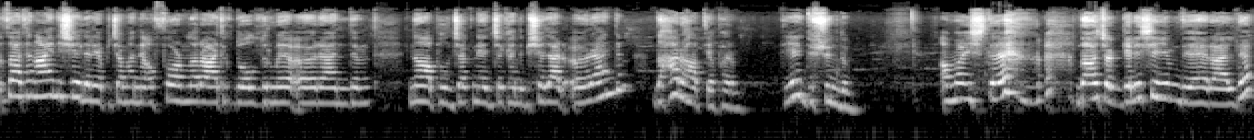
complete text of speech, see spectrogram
zaten aynı şeyleri yapacağım. Hani o formları artık doldurmayı öğrendim. Ne yapılacak ne edecek hani bir şeyler öğrendim. Daha rahat yaparım diye düşündüm. Ama işte daha çok gelişeyim diye herhalde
